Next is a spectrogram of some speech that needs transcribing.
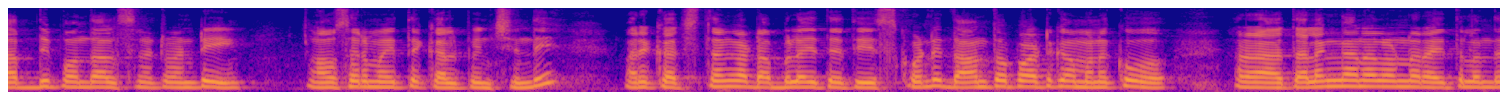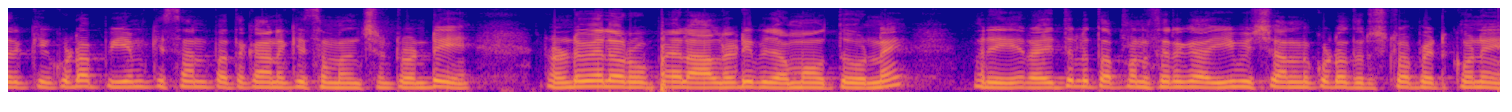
లబ్ధి పొందాల్సినటువంటి అవసరమైతే కల్పించింది. మరి ఖచ్చితంగా డబ్బులు అయితే తీసుకోండి దాంతోపాటుగా మనకు తెలంగాణలో ఉన్న రైతులందరికీ కూడా పిఎం కిసాన్ పథకానికి సంబంధించినటువంటి రెండు వేల రూపాయలు ఆల్రెడీ జమ అవుతూ ఉన్నాయి. మరి రైతులు తప్పనిసరిగా ఈ విషయాలను కూడా దృష్టిలో పెట్టుకొని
